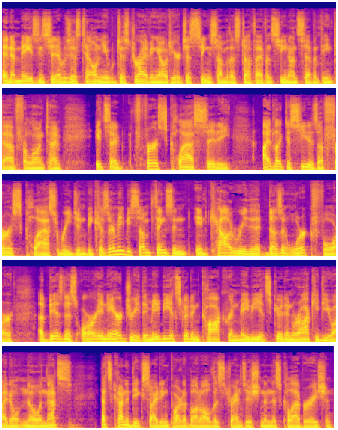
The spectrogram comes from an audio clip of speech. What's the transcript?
an amazing city. I was just telling you, just driving out here, just seeing some of the stuff I haven't seen on 17th Ave for a long time. It's a first class city. I'd like to see it as a first class region because there may be some things in, in Calgary that doesn't work for a business or in Airdrie. Then maybe it's good in Cochrane, maybe it's good in Rocky View. I don't know. And that's that's kind of the exciting part about all this transition and this collaboration.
